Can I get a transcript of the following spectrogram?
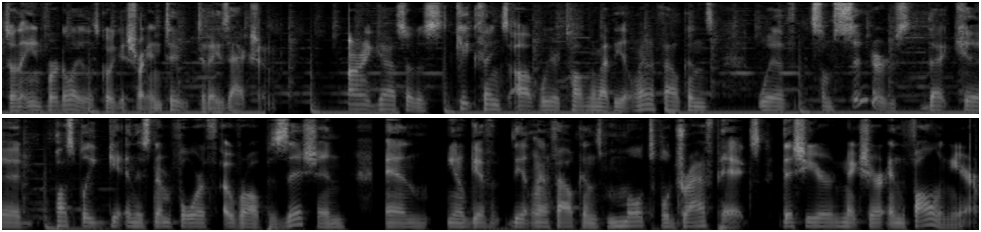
So, the end for delay, let's go get straight into today's action. All right, guys. So to kick things off, we are talking about the Atlanta Falcons with some suitors that could possibly get in this number fourth overall position and you know give the Atlanta Falcons multiple draft picks this year, next year, and the following year.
